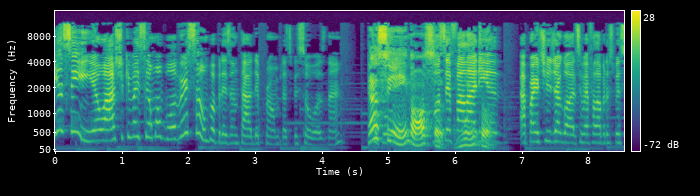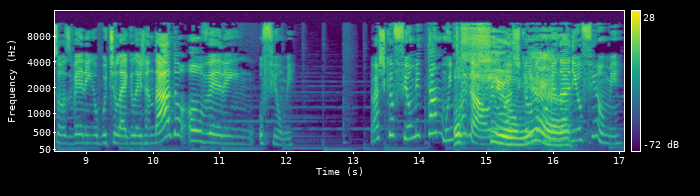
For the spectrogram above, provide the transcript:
e assim, eu acho que vai ser uma boa versão para apresentar The Prom para as pessoas, né? Ah, tipo, sim, nossa. Você falaria muito. A partir de agora, você vai falar para as pessoas verem o bootleg legendado ou verem o filme? Eu acho que o filme tá muito o legal. Filme, eu acho que eu é... recomendaria o filme.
